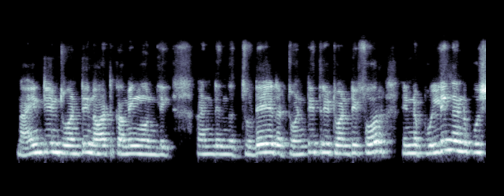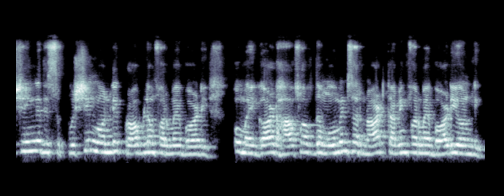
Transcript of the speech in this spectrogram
19 20 not coming only. And in the today the 23 24 in pulling and pushing this pushing only problem for my body. Oh my god half of the movements are not coming for my body only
